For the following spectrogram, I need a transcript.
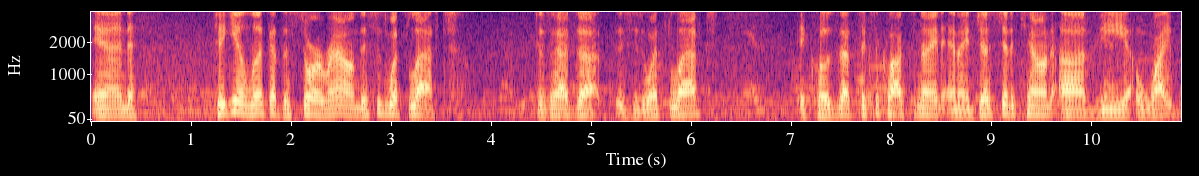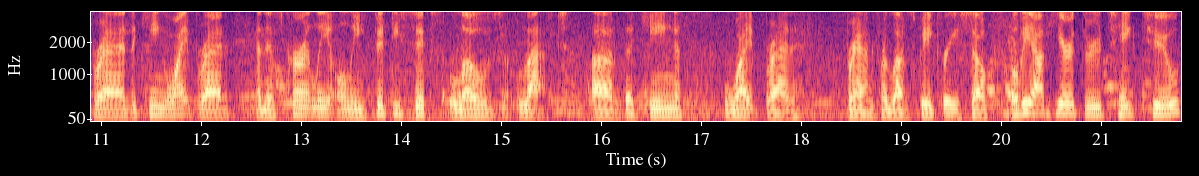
And taking a look at the store around, this is what's left. Just a heads up, this is what's left. It closes at 6 o'clock tonight, and I just did a count of the white bread, the King white bread, and there's currently only 56 loaves left of the King white bread brand for Love's Bakery. So we'll be out here through take two.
